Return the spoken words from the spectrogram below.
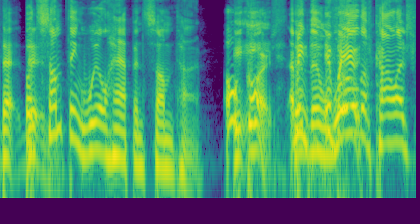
that But that- something will happen sometime. Oh, of course. I mean, the we- world of college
